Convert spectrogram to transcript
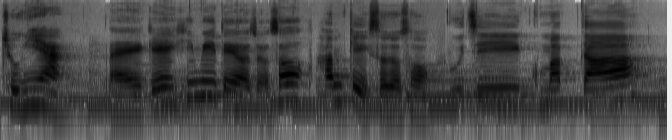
종이야, 나에게 힘이 되어줘서 함께 있어줘서 무지 고맙다.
